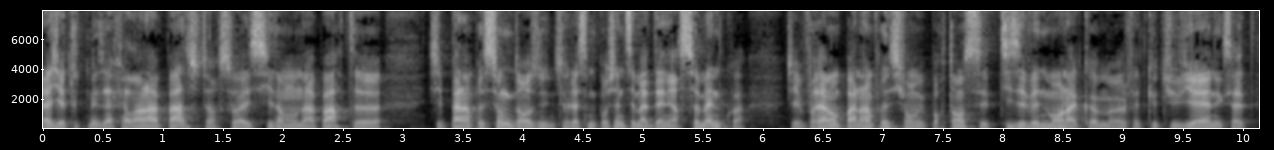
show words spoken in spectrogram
là, il y a toutes mes affaires dans l'appart, je te reçois ici dans mon appart. euh, j'ai pas l'impression que dans la semaine prochaine, c'est ma dernière semaine, quoi. J'ai vraiment pas l'impression. Mais pourtant, ces petits événements là, comme euh, le fait que tu viennes et que ça va être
